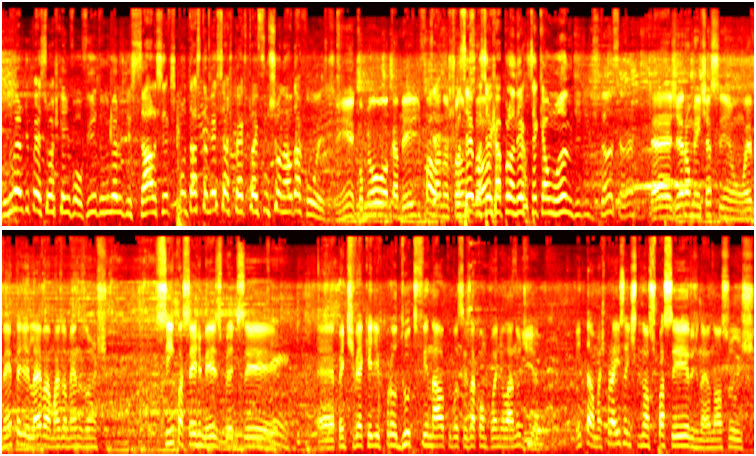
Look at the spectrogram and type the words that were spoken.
do número de pessoas que é envolvido, o número de salas. Queria que você contasse também esse aspecto aí funcional da coisa. Sim, como eu acabei de falar, nós falamos Você, só- você já planeja, você quer um ano de, de distância, né? É geralmente assim, um evento ele leva mais ou menos uns 5 a 6 meses para ele ser. Sim. É, pra gente ver aquele produto final que vocês acompanham lá no dia. Então, mas para isso a gente tem nossos parceiros, né, nossos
